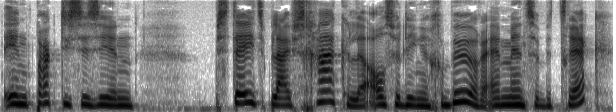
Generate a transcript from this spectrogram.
in praktische zin steeds blijf schakelen als er dingen gebeuren en mensen betrek.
